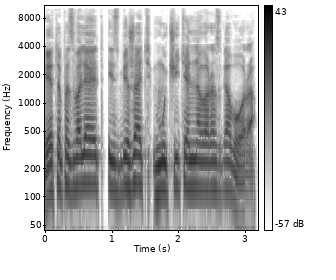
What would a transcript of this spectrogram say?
и это позволяет избежать мучительного разговора.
